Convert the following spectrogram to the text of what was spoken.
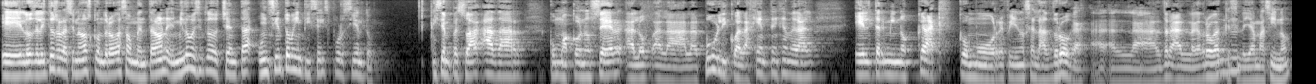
eh, los delitos relacionados con drogas aumentaron en 1980 un 126% y se empezó a, a dar como a conocer a lo- a la- al público, a la gente en general, el término crack como refiriéndose a la droga, a, a la, a la droga que se le llama así, ¿no?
